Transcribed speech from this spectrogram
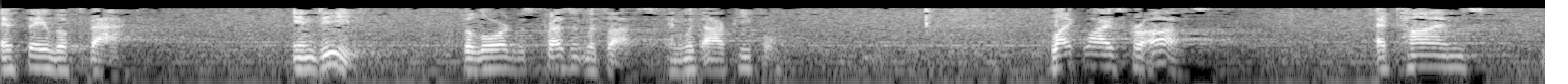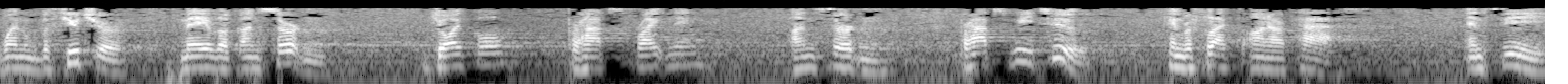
as they looked back. Indeed, the Lord was present with us and with our people. Likewise for us, at times when the future may look uncertain, joyful, perhaps frightening, uncertain, perhaps we too can reflect on our past and see,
